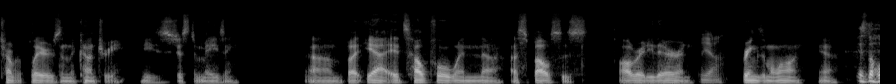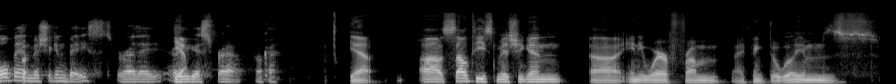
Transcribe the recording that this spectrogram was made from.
trumpet players in the country. He's just amazing. Um, but yeah, it's helpful when uh, a spouse is already there and Yeah. brings them along. Yeah. Is the whole band Michigan based, or are they? Are Yeah. you guys spread out? Okay. Yeah. Uh, Southeast Michigan, uh, anywhere from, I think the Williams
